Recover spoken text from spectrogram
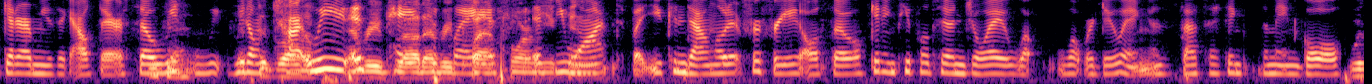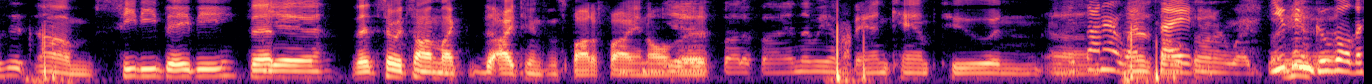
get our music out there, so we we, we don't about try. We every- it's paid to play if, if you you can- want, but you can download it for free. Also, getting people to enjoy what what we're doing is that's I think the main goal. Was it um, CD Baby that yeah, that so it's on like the iTunes and Spotify and all yeah, the Spotify, and then we have Bandcamp too, and um, It's on our and it's website. also on our website. You can Yeah. Google the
